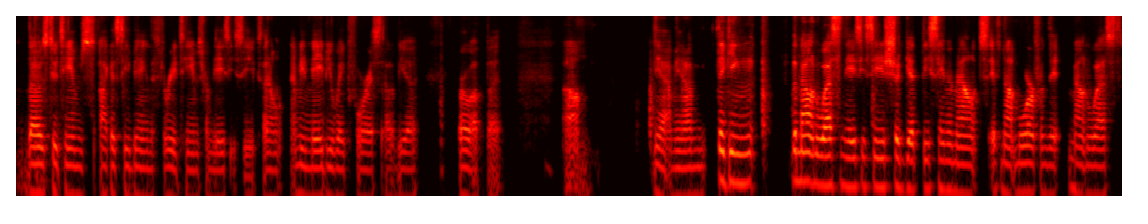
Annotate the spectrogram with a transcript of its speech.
those two teams, I could see being the three teams from the ACC because I don't. I mean, maybe Wake Forest that would be a throw up, but um, yeah, I mean, I'm thinking the Mountain West and the ACC should get the same amount, if not more, from the Mountain West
